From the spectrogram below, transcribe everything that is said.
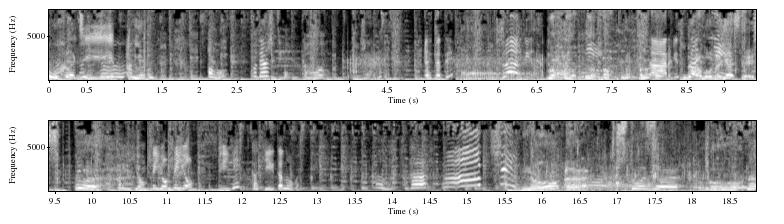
Уходи. О, подожди. А, Джарвис, это ты? Джарвис, проснись! Джарвис, Да, Луна, я здесь. Прием, прием, прием. Есть какие-то новости? А, Ну, э, что за... Луна?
